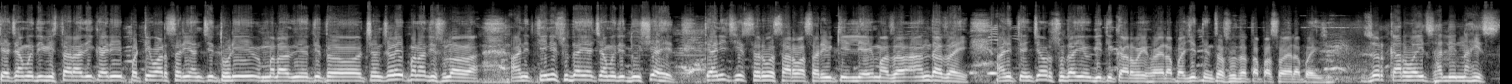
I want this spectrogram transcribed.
त्याच्यामध्ये विस्तार अधिकारी पट्टेवाड सर यांची थोडी मला तिथं चंचळेपणा दिसू लागला. आणि तिन्ही सुद्धा याच्यामध्ये दोषी आहेत. त्यांनीच हे सर्व सारवासारवी केलेली आहे. माझा अंदाज आहे. आणि त्यांच्यावर सुद्धा योग्य ती कारवाई व्हायला पाहिजे. त्यांचा सुद्धा तपास व्हायला पाहिजे. जर कारवाई झाली नाहीच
